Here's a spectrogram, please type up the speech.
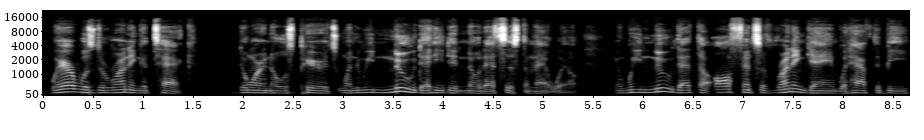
where was the running attack during those periods when we knew that he didn't know that system that well? And we knew that the offensive running game would have to be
